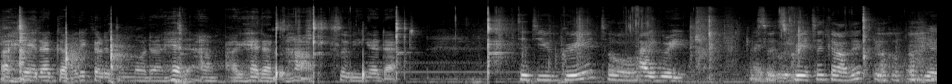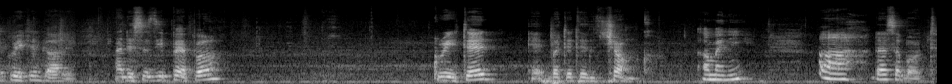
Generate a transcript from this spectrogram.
a head of garlic, a little more than a head, um, a head and a half. So we get that. Did you grate or? I grate. I so it's grate. grated garlic? Yeah, grated garlic. And this is the pepper, grated, eh, but it in chunk. How many? Ah, that's about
